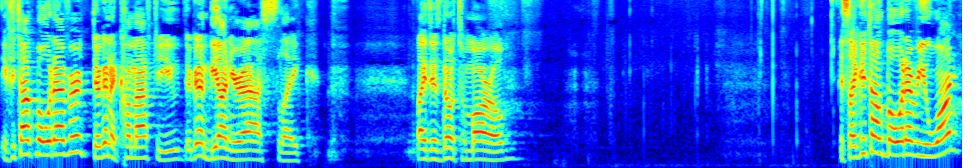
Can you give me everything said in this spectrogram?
if you talk about whatever, they're gonna come after you. They're gonna be on your ass like, like there's no tomorrow. It's like you talk about whatever you want.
